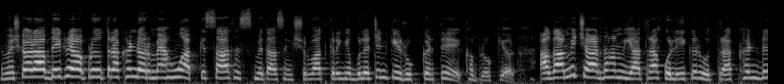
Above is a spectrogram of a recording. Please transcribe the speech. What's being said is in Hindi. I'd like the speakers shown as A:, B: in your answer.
A: नमस्कार, आप देख रहे हैं अपने उत्तराखंड और मैं हूँ आपके साथ स्मिता सिंह। शुरुआत करेंगे बुलेटिन की, रुक करते हैं खबरों की ओर। आगामी चारधाम यात्रा को लेकर उत्तराखंड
